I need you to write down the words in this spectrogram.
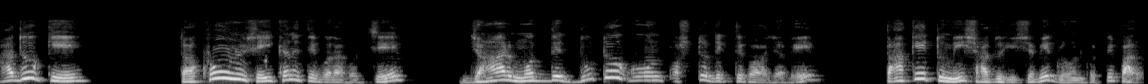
সাধুকে তখন সেইখানেতে বলা হচ্ছে, যার মধ্যে দুটো গুণ স্পষ্ট দেখতে পাওয়া যাবে, তাকে তুমি সাধু হিসেবে গ্রহণ করতে পারো।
